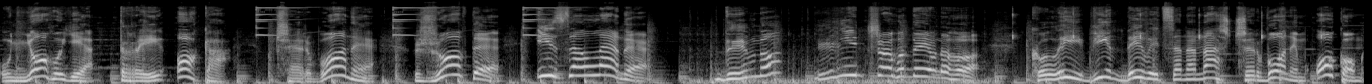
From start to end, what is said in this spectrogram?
У нього є три ока: червоне, жовте і зелене. Дивно? Нічого дивного. Коли він дивиться на нас червоним оком,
